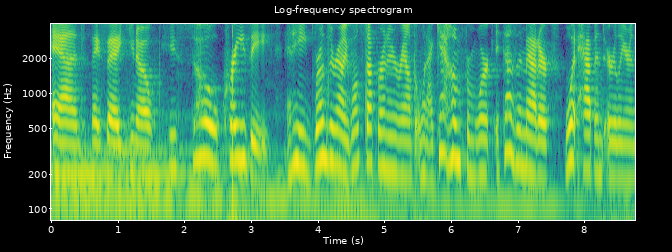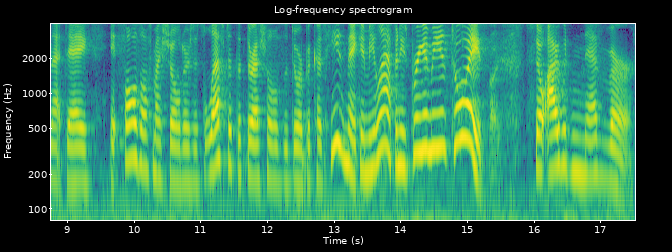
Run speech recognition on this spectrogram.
and they say, you know, he's so crazy and he runs around. He won't stop running around. But when I get home from work, it doesn't matter what happened earlier in that day. It falls off my shoulders. It's left at the threshold of the door because he's making me laugh and he's bringing me his toys. Right. So I would never,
